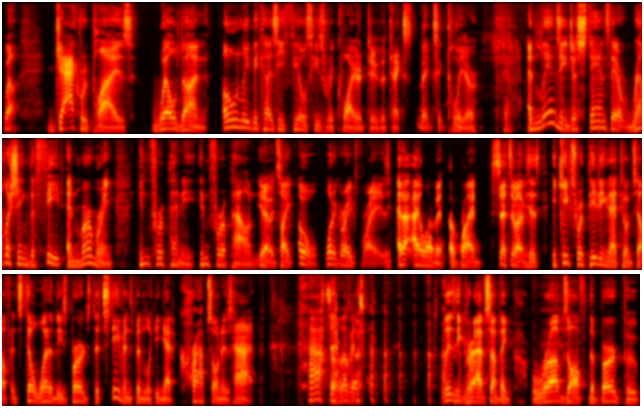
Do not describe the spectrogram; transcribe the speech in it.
Well, Jack replies, Well done, only because he feels he's required to. The text makes it clear. Yeah. And Lindsay just stands there relishing the feat and murmuring, in for a penny, in for a pound. You know, it's like, oh, what a great phrase. And I, I love it. O'Brian sets him up. He says, he keeps repeating that to himself until one of these birds that Stephen's been looking at craps on his hat. I love it. Lindsay grabs something, rubs off the bird poop,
